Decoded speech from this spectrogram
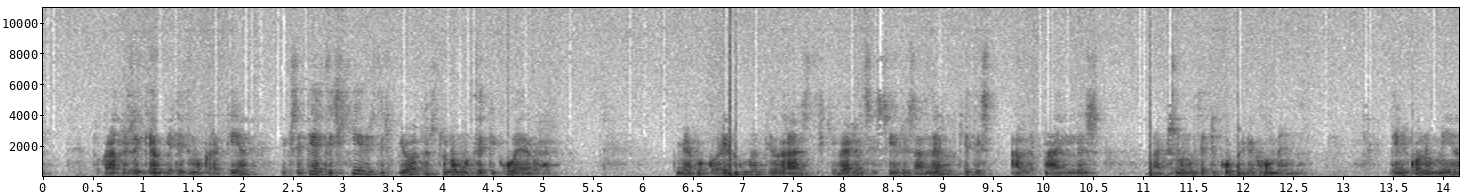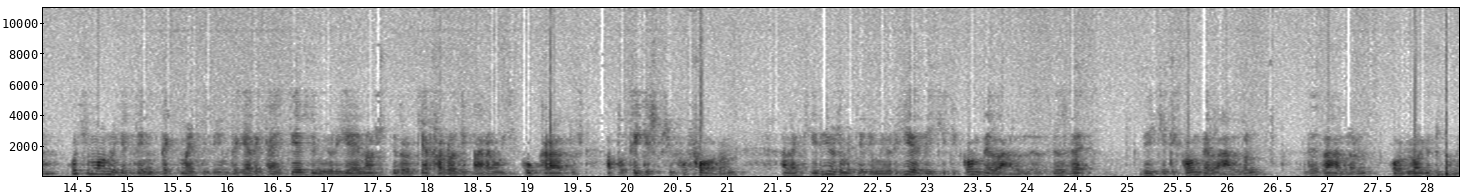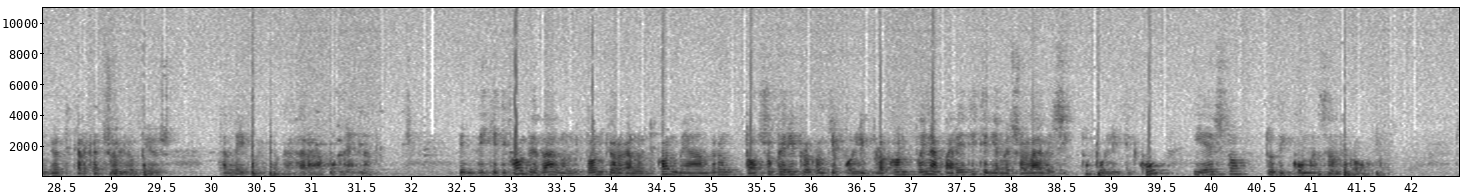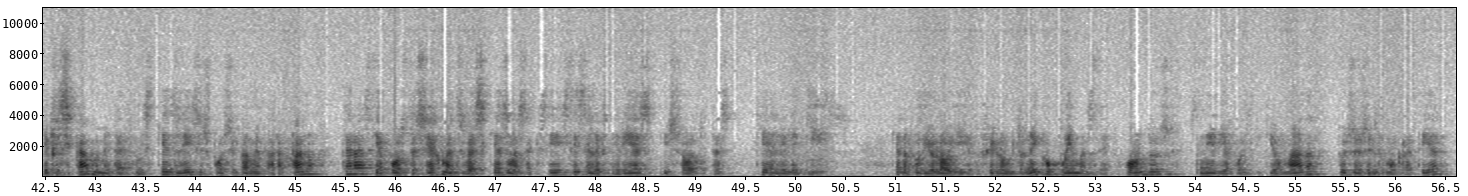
Το κράτος δικαίου και τη δημοκρατία εξαιτίας της χείριστη ποιότητας του νομοθετικού έργου. Με αποκορύφωμα τη δράση της κυβέρνησης ΣΥΡΙΖΑ ΝΕΛ και τι αλλεπάλληλες πράξεις νομοθετικού περιεχομένου. Την οικονομία, όχι μόνο για, την, με την, για δεκαετίες δημιουργία ενός υδροκέφαλου αντιπαραγωγικού κράτους αποθήκης ψηφοφόρων, αλλά κυρίως με τη δημιουργία διοικητικών, δε, διοικητικών δελάλων, δεδάλων, ορλόγιο του Παναγιώτη Καρκατσούλη, ο οποίος τα λέει πολύ πιο καθαρά από μένα, διοικητικών δεδάλων λοιπόν και οργανωτικών μεάνδρων τόσο περίπλοκων και πολύπλοκων που είναι απαραίτητη η διαμεσολάβηση του πολιτικού ή έστω του δικού μας ανθρώπου. Και φυσικά με μεταρρυθμιστικές λύσεις, όπως είπαμε παραπάνω, τεράστια απόσταση έχουμε τις βασικές μας αξίες της ελευθερίας, ισότητας και αλληλεγγύης. Και να πω δύο λόγια για το φίλο μου τον Νίκο, που είμαστε όντως στην ίδια πολιτική ομάδα του Σοσιαλδημοκρατία.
